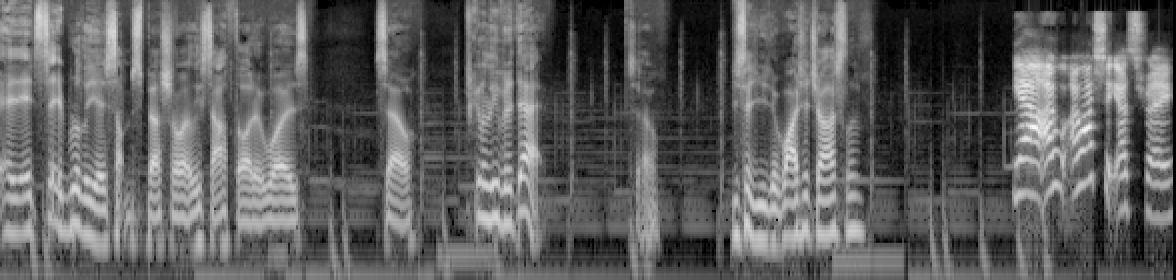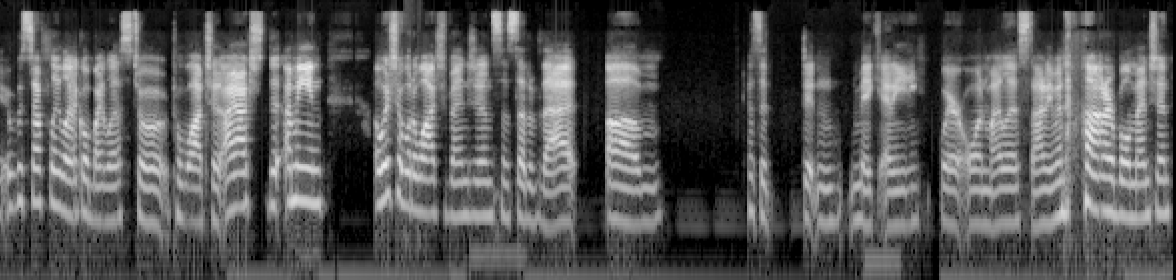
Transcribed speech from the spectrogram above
It's it really is something special. At least I thought it was. So, I'm just gonna leave it at that. So, you said you did watch it, Jocelyn. Yeah, I, I watched it yesterday. It was definitely like on my list to to watch it. I actually, I mean, I wish I would have watched Vengeance instead of that, um, because it didn't make anywhere on my list. Not even honorable mention.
